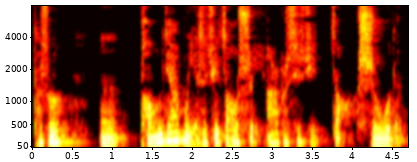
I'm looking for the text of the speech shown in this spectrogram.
他说，嗯，彭加木也是去找水，而不是去找食物的。”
